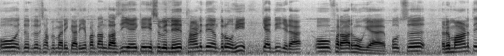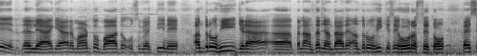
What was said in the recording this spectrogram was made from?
ਉਹ ਇੱਧਰ ਉੱਧਰ ਛਾਪੇਮਾਰੀ ਕਰ ਰਹੀ ਹੈ, ਪਰ ਤੁਹਾਨੂੰ ਦੱਸਦੀ ਹੈ ਕਿ ਇਸ ਵੇਲੇ ਥਾਣੇ ਦੇ ਅੰਦਰੋਂ ਹੀ ਕੈਦੀ ਜਿਹੜਾ ਉਹ ਫਰਾਰ ਹੋ ਗਿਆ ਹੈ। ਪੁਲਿਸ ਰਿਮਾਂਡ ਤੇ ਲਿਆਇਆ ਗਿਆ। ਰਿਮਾਂਡ ਤੋਂ ਬਾਅਦ ਉਸ ਵਿਅਕਤੀ ਨੇ ਅੰਦਰੋਂ ਹੀ ਜਿਹੜਾ ਪਹਿਲਾਂ ਅੰਦਰ ਜਾਂਦਾ ਤੇ ਅੰਦਰੋਂ ਹੀ ਕਿਸੇ ਹੋਰ ਰਸਤੇ ਤੋਂ ਇਸ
